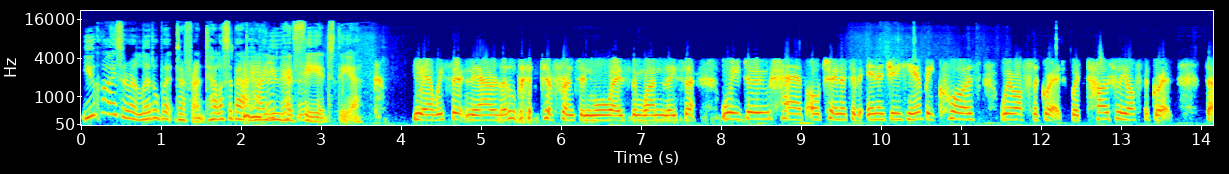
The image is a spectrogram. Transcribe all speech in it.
You guys are a little bit different. Tell us about how you have fared there. Yeah, we certainly are a little bit different in more ways than one, Lisa. We do have alternative energy here because we're off the grid. We're totally off the grid. So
